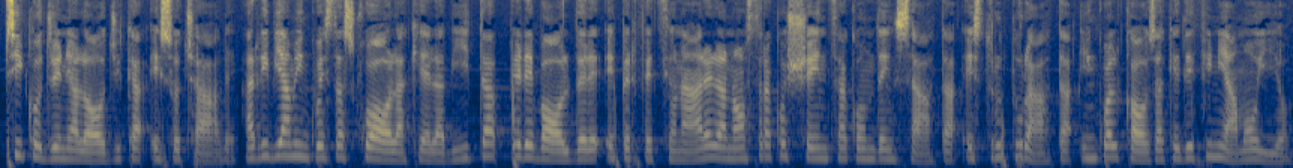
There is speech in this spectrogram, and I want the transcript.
psicogenealogica e sociale. Arriviamo in questa scuola che è la vita per evolvere e perfezionare la nostra coscienza condensata e strutturata in qualcosa che definiamo io.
